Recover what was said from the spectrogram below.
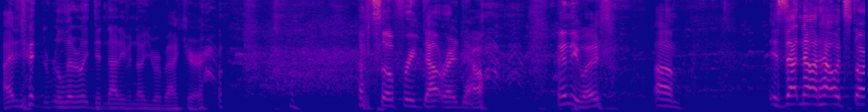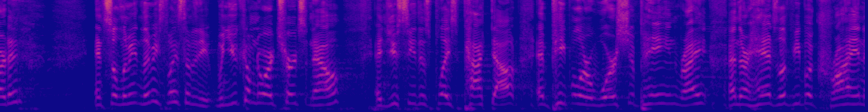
I literally did not even know you were back here. I'm so freaked out right now. Anyways, um, is that not how it started? And so let me, let me explain something to you. When you come to our church now and you see this place packed out and people are worshiping, right? And their hands lift, people are crying,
